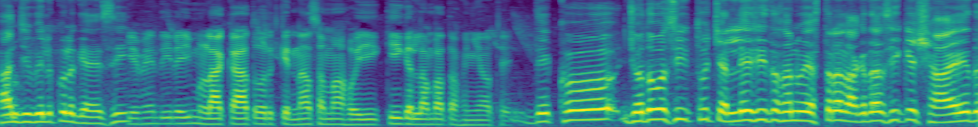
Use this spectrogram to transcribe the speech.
ਹਾਂਜੀ ਬਿਲਕੁਲ ਗਏ ਸੀ। ਕਿਵੇਂ ਦੀ ਰਹੀ ਮੁਲਾਕਾਤ ਔਰ ਕਿੰਨਾ ਸਮਾਂ ਹੋਈ? ਕੀ ਗੱਲਾਂ ਬਾਤਾਂ ਹੋਈਆਂ ਉੱਥੇ? ਦੇਖੋ ਜਦੋਂ ਅਸੀਂ ਇੱਥੋਂ ਚੱਲੇ ਸੀ ਤਾਂ ਸਾਨੂੰ ਇਸ ਤਰ੍ਹਾਂ ਲੱਗਦਾ ਸੀ ਕਿ ਸ਼ਾਇਦ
